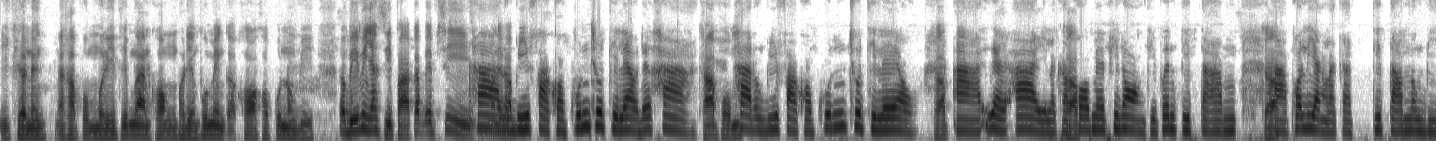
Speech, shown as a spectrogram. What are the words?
อีกเทื่อหนึงนะครับผมมือนี้ทีมงานของพอเลี้ยงผู้เม่งก็ขอขอบคุณน้องบีน้องบีมีหยังสีฝากกับ FC ค่ะนะน้คอรับงบีฝากขอบคุณชุดที่แล้วเด้อค่ะครับผมค่ะน้องบีฝากขอบคุณชุดที่แล้วครับอ่าเอื้อยอ้ายแล้วก็ครับพ่อแม่พี่น้องที่เพิ่นติดตามครับอ่าพ่อเลี้ยงแล้วก็ติดตามน้องบี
